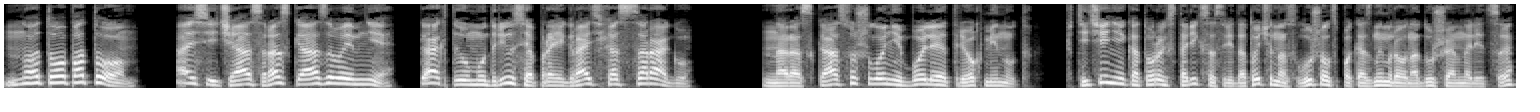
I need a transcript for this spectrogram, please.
«Но то потом. А сейчас рассказывай мне, как ты умудрился проиграть Хассарагу?» На рассказ ушло не более трех минут, в течение которых старик сосредоточенно слушал с показным равнодушием на лице,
